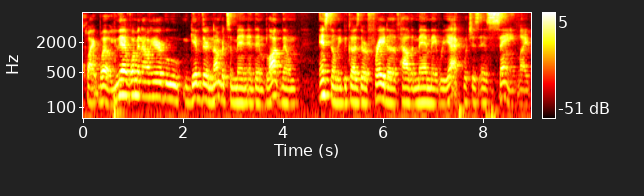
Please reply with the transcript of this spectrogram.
quite well. You have women out here who give their number to men and then block them instantly because they're afraid of how the man may react, which is insane. Like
